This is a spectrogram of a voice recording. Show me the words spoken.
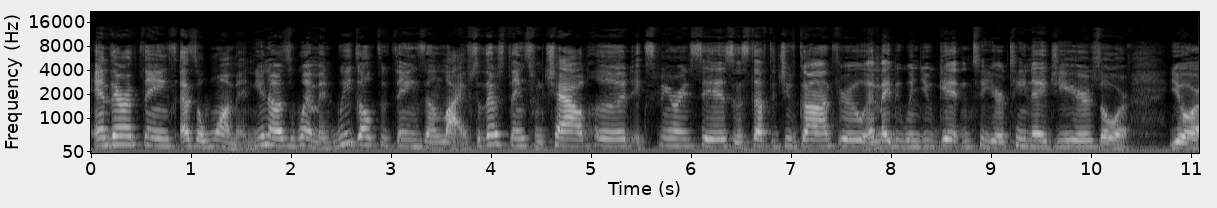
And there are things as a woman, you know, as women, we go through things in life. So there's things from childhood experiences and stuff that you've gone through and maybe when you get into your teenage years or your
